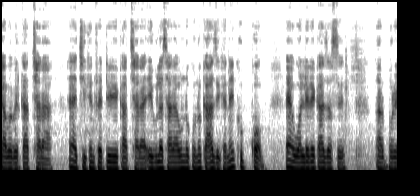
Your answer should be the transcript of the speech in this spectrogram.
কাবাবের কাজ ছাড়া হ্যাঁ চিকেন ফ্যাক্টরির কাজ ছাড়া, এগুলা ছাড়া অন্য কোনো কাজ এখানে খুব কম। হ্যাঁ ওয়ার্ল্ডের কাজ আছে। তারপরে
